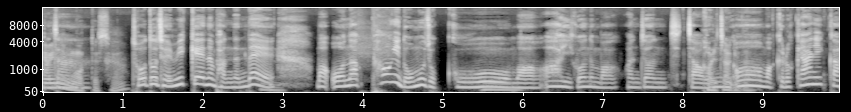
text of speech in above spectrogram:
혜민님은 어땠어요? 저도 재밌게는 봤는데, 음. 막 워낙 평이 너무 좋고, 음. 막, 아, 이거는 막 완전 진짜. 걸작이다. 어, 막 그렇게 하니까,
